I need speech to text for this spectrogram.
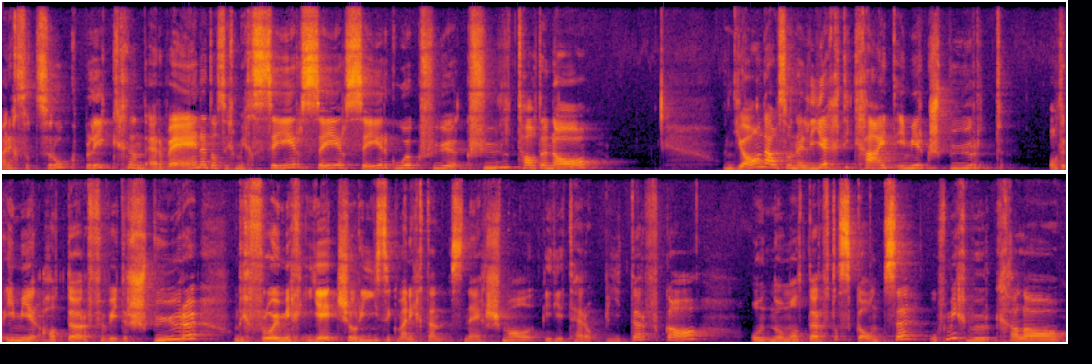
wenn ich so zurückblickend erwähne, dass ich mich sehr, sehr, sehr gut gefühlt habe danach. Und ja, und auch so eine Leichtigkeit in mir gespürt oder in mir hat dürfen wieder spüren. Und ich freue mich jetzt schon riesig, wenn ich dann das nächste Mal in die Therapie darf gehen und nochmal darf das Ganze auf mich wirken lassen.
